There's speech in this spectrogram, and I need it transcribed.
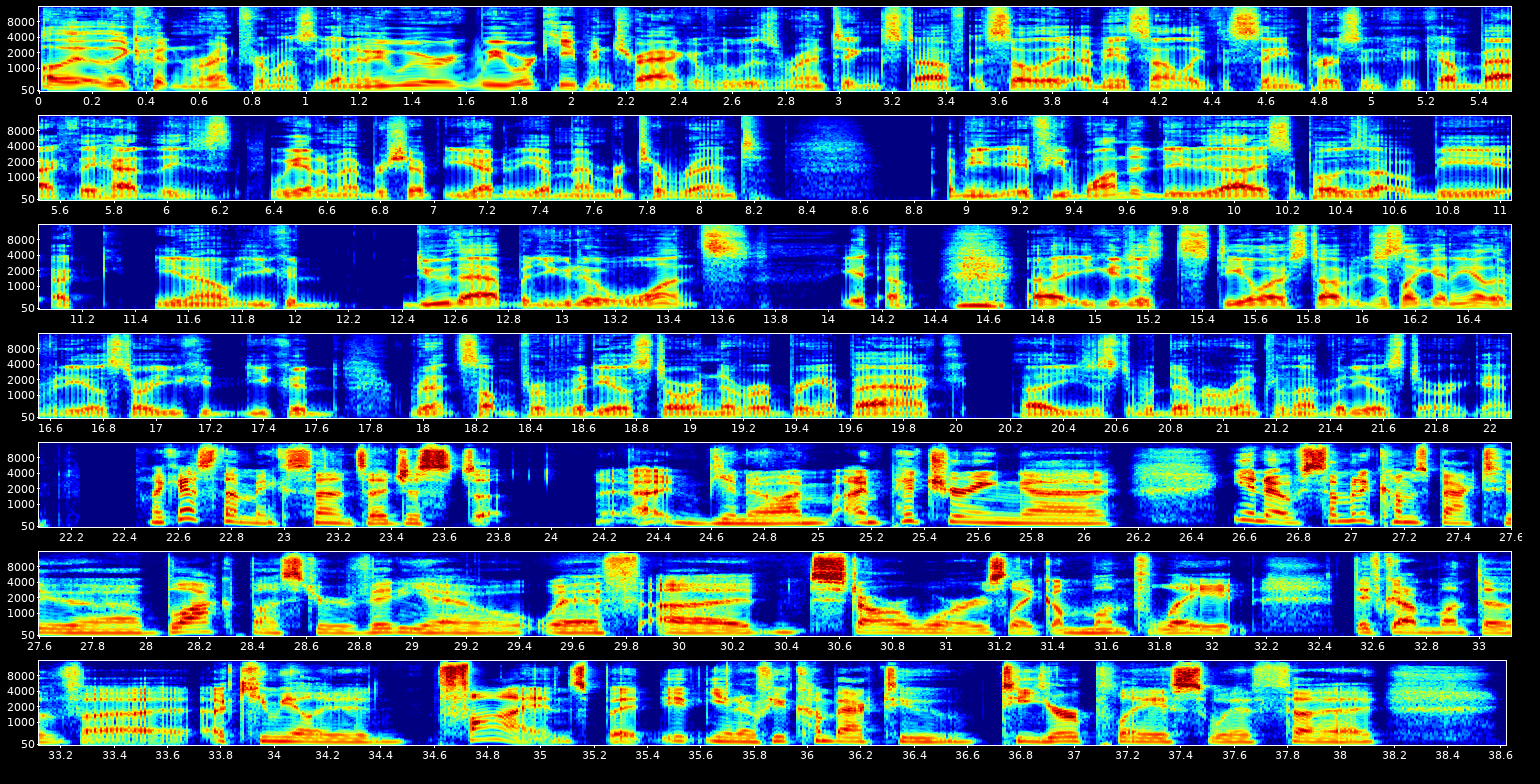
They, they, couldn't rent from us again. I mean, we were we were keeping track of who was renting stuff. So they, I mean, it's not like the same person could come back. They had these. We had a membership. You had to be a member to rent. I mean, if you wanted to do that, I suppose that would be a you know you could do that, but you could do it once. You know, uh, you could just steal our stuff, just like any other video store. You could you could rent something from a video store and never bring it back. Uh, you just would never rent from that video store again. I guess that makes sense. I just you know, I'm I'm picturing, uh, you know, if somebody comes back to a blockbuster video with uh, Star Wars like a month late. They've got a month of uh, accumulated fines, but you know, if you come back to to your place with, uh,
